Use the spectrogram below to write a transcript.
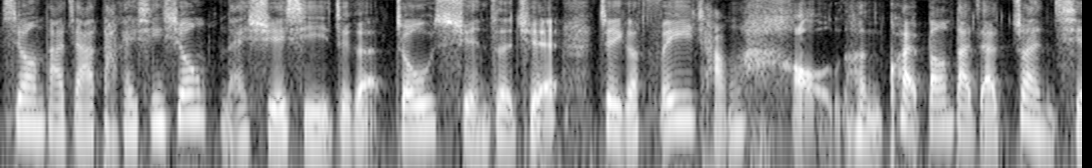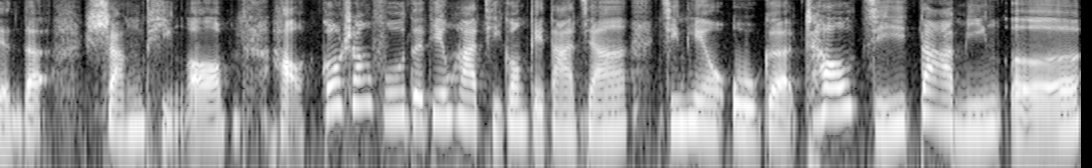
希望大家打开心胸来学习这个周选择权，这个非常好，很快帮大家赚钱的商品哦。好，工商服务的电话提供给大家，今天有五个超级大名额，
